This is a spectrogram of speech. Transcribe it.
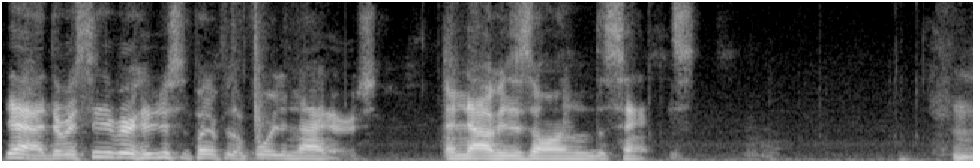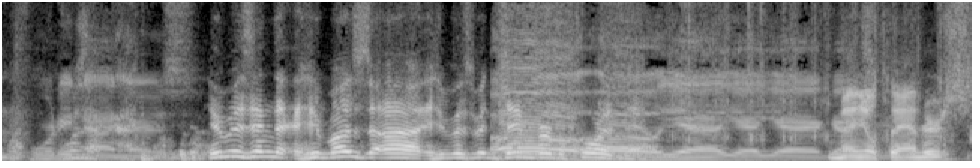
yeah, the receiver who used to play for the 49ers, and now he's on the Saints. Hmm. 49ers. He was in the. He was. Uh. He was with Denver oh, before oh, that. Oh yeah, yeah, yeah. Emmanuel you. Sanders.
